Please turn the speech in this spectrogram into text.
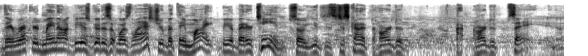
their record may not be as good as it was last year, but they might be a better team. So it's just kind of hard to hard to say. You know?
